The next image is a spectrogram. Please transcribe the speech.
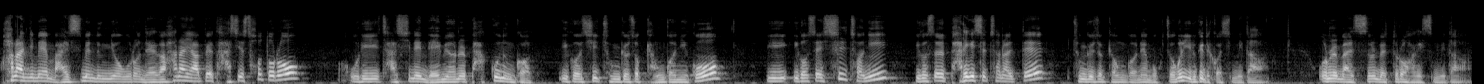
하나님의 말씀의 능력으로 내가 하나님 앞에 다시 서도록 우리 자신의 내면을 바꾸는 것. 이것이 종교적 경건이고 이, 이것의 실천이 이것을 바르게 실천할 때 종교적 경건의 목적을 이루게 될 것입니다. 오늘 말씀을 맺도록 하겠습니다.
